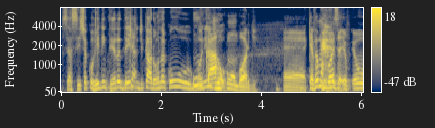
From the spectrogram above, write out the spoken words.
você assiste a corrida inteira dentro de carona com o um Boninho carro com onboard. É, quer ver uma coisa? Eu, eu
